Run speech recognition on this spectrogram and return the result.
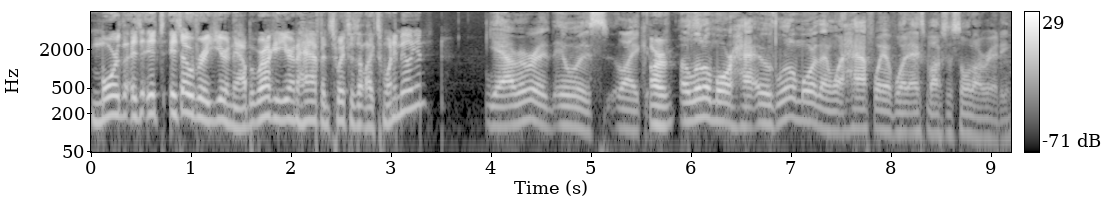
more? It's, it's it's over a year now, but we're like a year and a half, and Switch is at like twenty million. Yeah, I remember it, it was like Or- a little more. Ha- it was a little more than what halfway of what Xbox has sold already.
